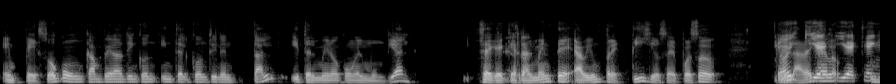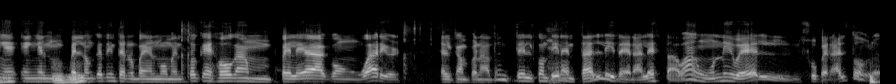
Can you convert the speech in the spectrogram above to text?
empezó con un campeonato intercontinental y terminó con el Mundial. O sea, que, que realmente había un prestigio. O sea, por eso... No, y, es, los- y es que en, el- perdón que te interrumpa, en el momento que Hogan pelea con Warrior, el campeonato intercontinental literal estaba en un nivel súper alto, bro.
